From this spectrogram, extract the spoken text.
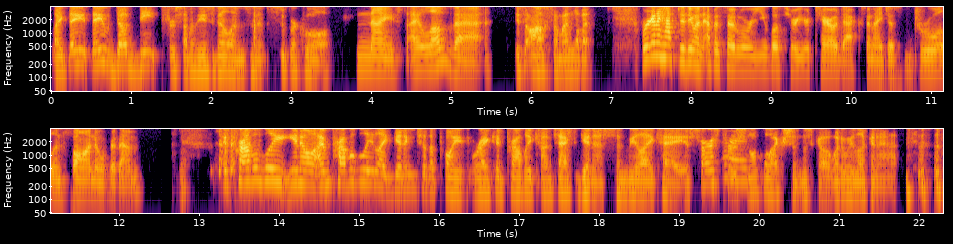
Like they they dug deep for some of these villains and it's super cool. Nice. I love that. It's awesome. I love it. We're going to have to do an episode where you go through your tarot decks and I just drool and fawn over them. I probably, you know, I'm probably like getting to the point where I could probably contact Guinness and be like, hey, as far as personal collections go, what are we looking at?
